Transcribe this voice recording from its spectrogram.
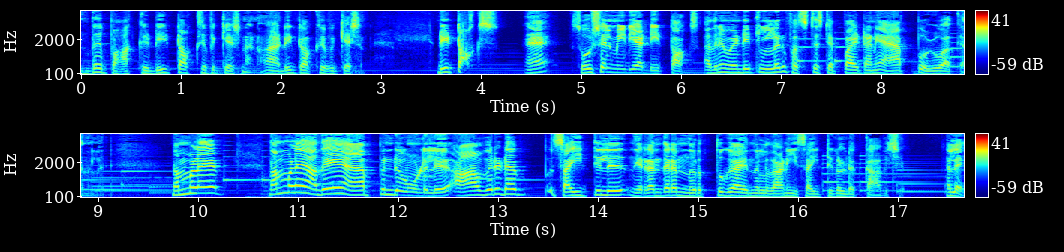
എന്ത് പാക്ക് ഡീടോക്സിഫിക്കേഷനാണ് ആ ഡീടോക്സിഫിക്കേഷൻ ഡീടോക്സ് ഏ? സോഷ്യൽ മീഡിയ ഡീടോക്സ് അതിന് വേണ്ടിയിട്ടുള്ളൊരു ഫസ്റ്റ് സ്റ്റെപ്പായിട്ടാണ് ഈ ആപ്പ് ഒഴിവാക്കുക എന്നുള്ളത്. നമ്മളെ നമ്മളെ അതേ ആപ്പിന്റെ മുകളിൽ അവരുടെ സൈറ്റിൽ നിരന്തരം നിർത്തുക എന്നുള്ളതാണ് ഈ സൈറ്റുകളുടെ ഒക്കെ ആവശ്യം. അല്ലേ?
